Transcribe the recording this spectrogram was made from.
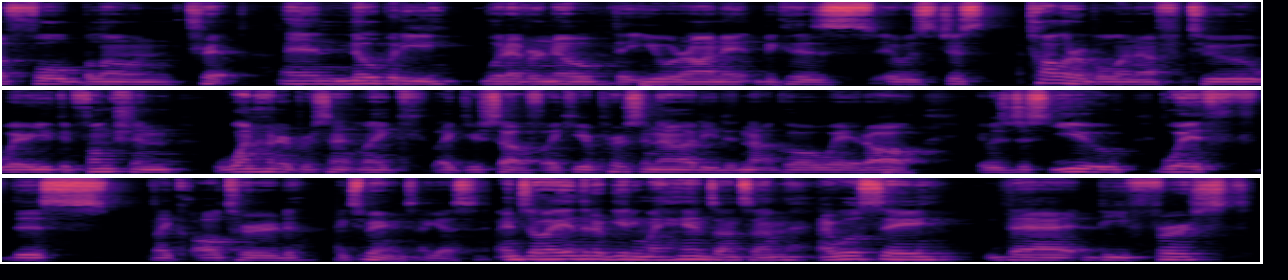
a full blown trip. And nobody would ever know that you were on it because it was just tolerable enough to where you could function 100% like like yourself like your personality did not go away at all. It was just you with this like altered experience i guess. And so i ended up getting my hands on some. I will say that the first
